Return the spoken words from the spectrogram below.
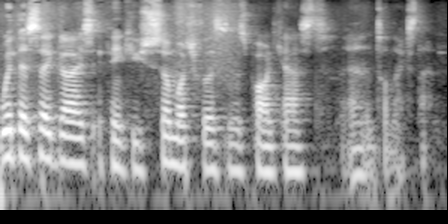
With that said, guys, thank you so much for listening to this podcast, and until next time.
